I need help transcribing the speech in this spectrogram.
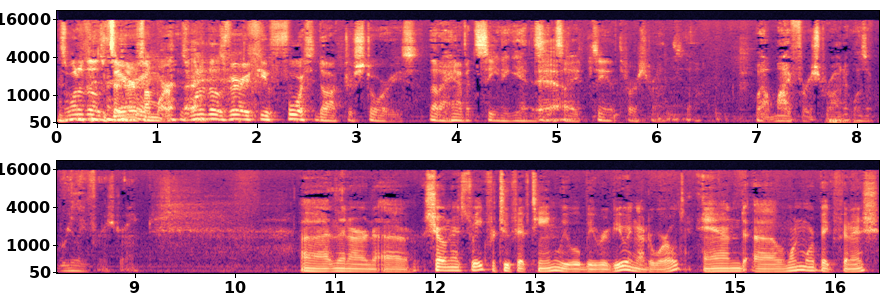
It's one of those It's there very, somewhere. It's one of those very few Fourth Doctor stories that I haven't seen again since Yeah. I seen it the first run. So, well, my first run. It wasn't really first run. Uh, and then our uh, show next week for 215, we will be reviewing Underworld. And uh, one more big finish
